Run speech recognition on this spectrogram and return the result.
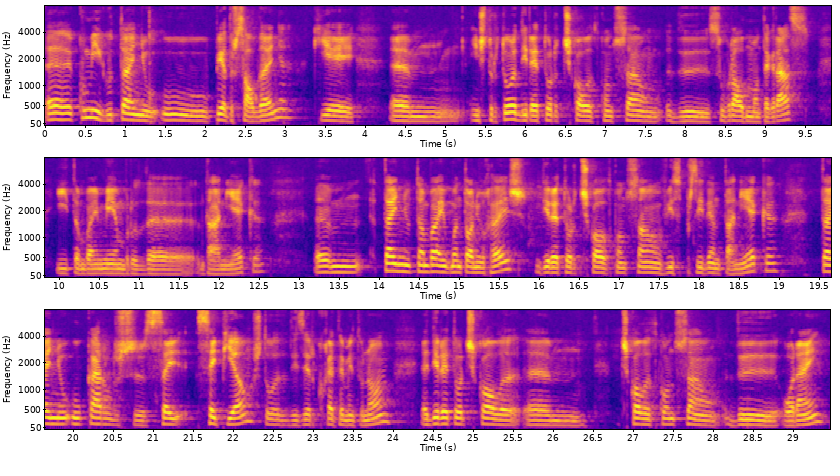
ah, comigo tenho o Pedro Saldanha, que é um, instrutor, diretor de Escola de Condução de Sobral de Montagraço e também membro da, da ANIECA. Um, tenho também o António Reis, diretor de Escola de Condução, vice-presidente da ANIECA. Tenho o Carlos Seipião, estou a dizer corretamente o nome, a diretor de escola, um, de escola de condução de Orem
